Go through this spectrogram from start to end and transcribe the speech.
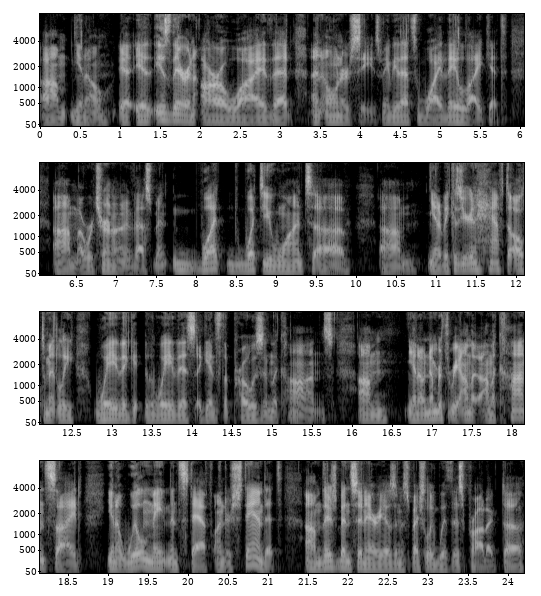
Um, you know, is, is, there an ROI that an owner sees? Maybe that's why they like it. Um, a return on investment. What what do you want? Uh, um, you know, because you're going to have to ultimately weigh the weigh this against the pros and the cons. Um, you know, number three on the on the con side, you know, will maintenance staff understand it? Um, there's been scenarios, and especially with this product, uh,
